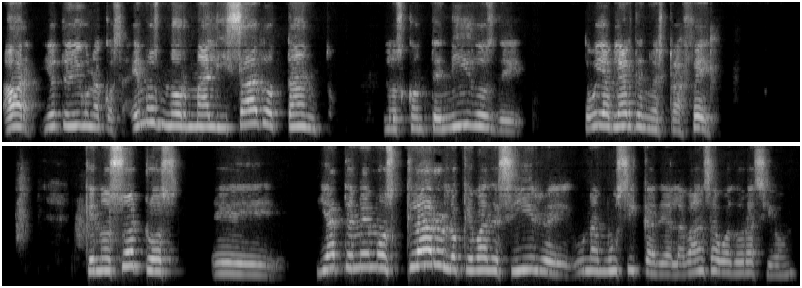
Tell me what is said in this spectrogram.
Ahora, yo te digo una cosa, hemos normalizado tanto los contenidos de, te voy a hablar de nuestra fe, que nosotros eh, ya tenemos claro lo que va a decir eh, una música de alabanza o adoración,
